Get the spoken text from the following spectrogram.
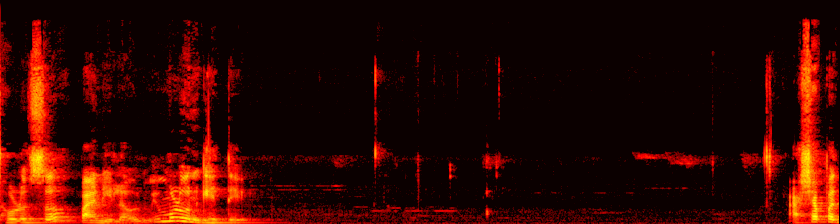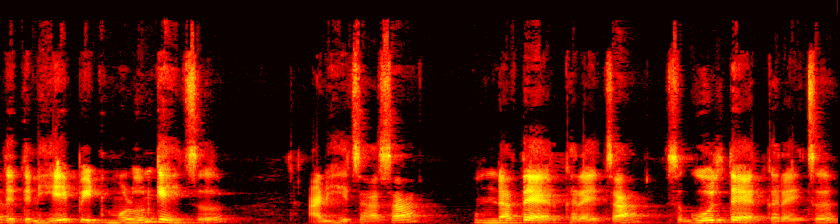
थोडंसं पाणी लावून मी मळून घेते. अशा पद्धतीने हे पीठ मळून घ्यायचं आणि ह्याचा असा हुंडा तयार करायचा असं गोल तयार करायचं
